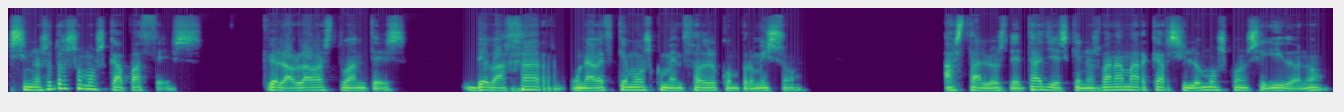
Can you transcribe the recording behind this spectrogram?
si nosotros somos capaces, que lo hablabas tú antes, de bajar una vez que hemos comenzado el compromiso hasta los detalles que nos van a marcar si lo hemos conseguido o no,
